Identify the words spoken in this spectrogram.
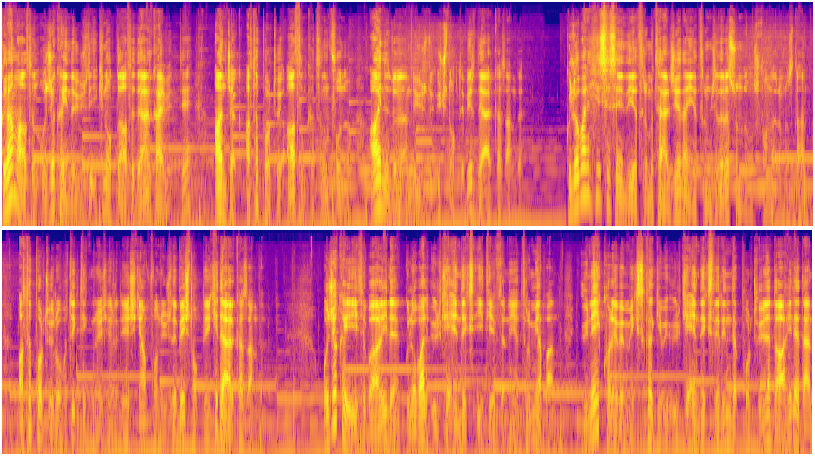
Gram altın Ocak ayında %2.6 değer kaybetti ancak Ata Portföy Altın Katılım Fonu aynı dönemde %3.1 değer kazandı. Global hisse senedi yatırımı tercih eden yatırımcılara sunduğumuz fonlarımızdan Ata Portföy Robotik Teknolojileri Değişken Fonu %5.2 değer kazandı. Ocak ayı itibariyle global ülke endeks ETF'lerine yatırım yapan, Güney Kore ve Meksika gibi ülke endekslerini de portföyüne dahil eden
